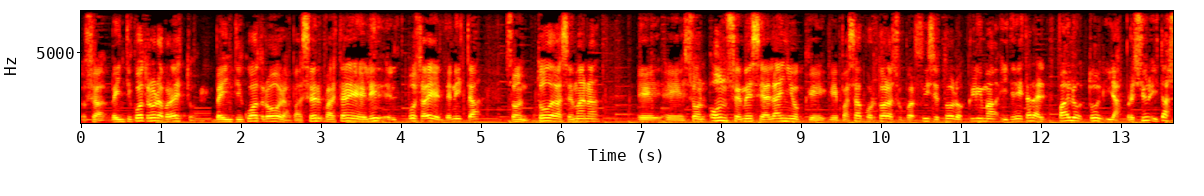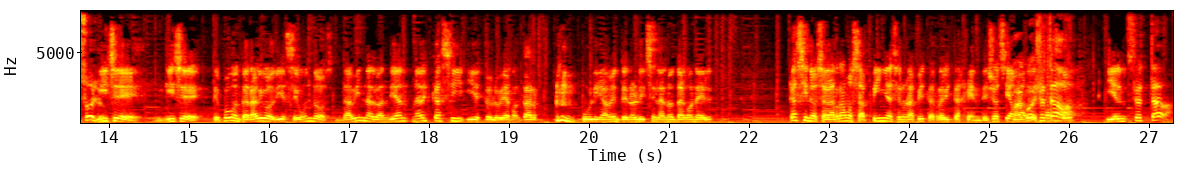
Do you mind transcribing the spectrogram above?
o sea, 24 horas para esto, 24 horas para ser, para estar en el, el vos sabés, el tenista son toda la semana eh, eh, son 11 meses al año que, que pasás por toda la superficie, todos los climas y tenés que estar al palo todo, y las presiones y estás solo. Guille, Guille, ¿te puedo contar algo? 10 segundos. David Nalbandián, una vez casi, y esto lo voy a contar públicamente, no lo hice en la nota con él, casi nos agarramos a piñas en una fiesta de revista Gente. Yo hacía Yo estaba. Y él... Yo estaba.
